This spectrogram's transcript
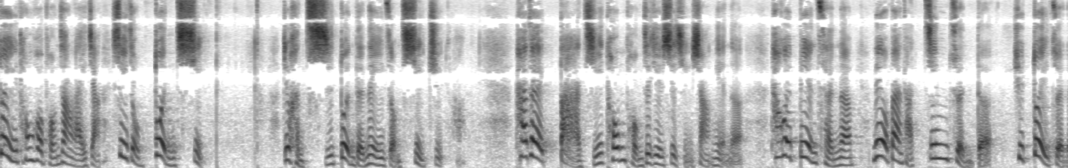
对于通货膨胀来讲是一种钝器，就很迟钝的那一种器具哈。它在打击通膨这件事情上面呢，它会变成呢没有办法精准的去对准。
